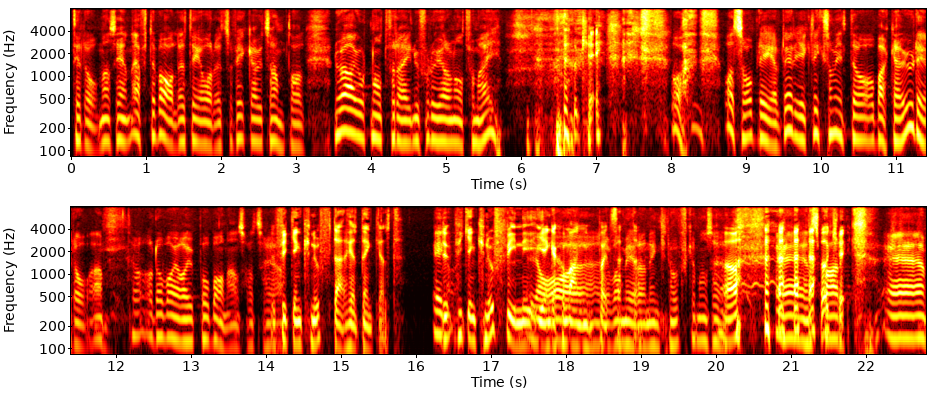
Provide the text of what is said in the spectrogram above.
till då. Men sen efter valet det året så fick jag ett samtal. Nu har jag gjort något för dig, nu får du göra något för mig. Okej. Och, och så blev det. Det gick liksom inte att backa ur det då. Va? Och då var jag ju på banan så att säga. Du fick en knuff där helt enkelt. Du fick en knuff in i, Ja, engagemang på ett det var sätt. mer än en knuff kan man säga. Ja. Eh, en spark. Eh,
